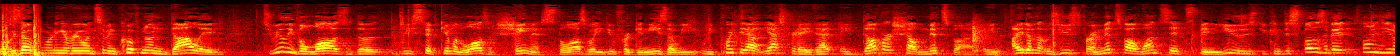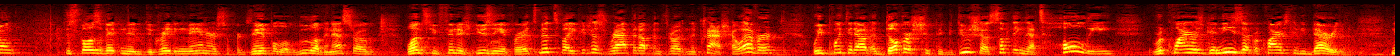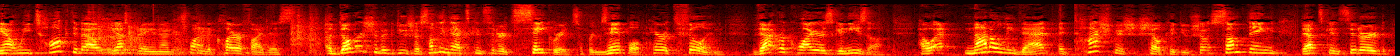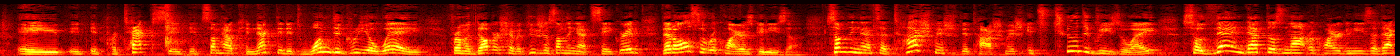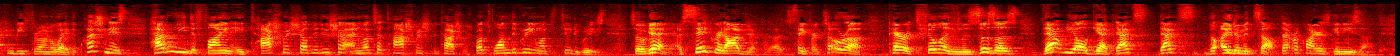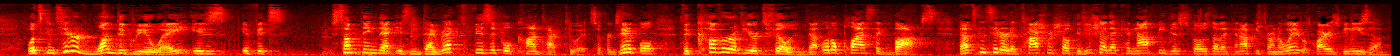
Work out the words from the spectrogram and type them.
Good morning, everyone. Simon Kufnun Dalid. It's really the laws of the Lisif Gimel, the laws of Shemus, the laws of what you do for Geniza. We, we pointed out yesterday that a davar shel mitzvah, an item that was used for a mitzvah, once it's been used, you can dispose of it as long as you don't dispose of it in a degrading manner. So, for example, a lulav and esrog, once you finish using it for its mitzvah, you can just wrap it up and throw it in the trash. However, we pointed out a davar shepigdusha, something that's holy, requires geniza, requires to be buried. Now, we talked about yesterday, and I just wanted to clarify this. A davar shabbat something that's considered sacred. So, for example, a pair tefillin, that requires geniza. However, not only that, a tashmish shel kedusha, something that's considered a, it, it protects, it, it's somehow connected, it's one degree away from a davar shebekdusha, something that's sacred, that also requires geniza. Something that's a tashmish to tashmish, it's two degrees away, so then that does not require geniza, that can be thrown away. The question is, how do we define a tashmish shel kedusha, and what's a tashmish to tashmish? What's one degree and what's two degrees? So again, a sacred object, a sefer Torah, parrot, tefillin, mezuzahs, that we all get. That's, that's the item itself. That requires geniza. What's considered one degree away is if it's something that is in direct physical contact to it. So, for example, the cover of your tefillin, that little plastic box, that's considered a tashma shel kedusha that cannot be disposed of, that cannot be thrown away. It requires geniza.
